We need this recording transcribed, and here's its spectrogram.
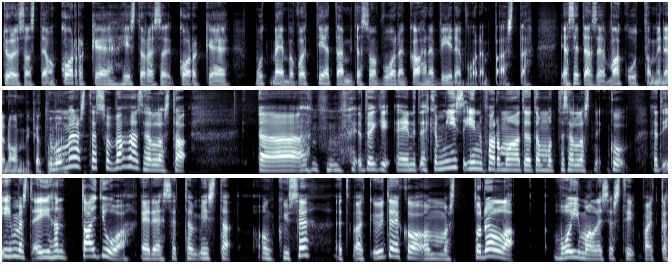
työllisyysaste on korkea, historiassa korkea, mutta me emme voi tietää, mitä se on vuoden, kahden, viiden vuoden päästä. Ja sitä se vakuuttaminen on, mikä tulee. Mun mielestä tässä on vähän sellaista Öö, jotenkin, ei nyt ehkä misinformaatiota, mutta sellaista, niin kuin, että ihmiset ei ihan tajua edes, että mistä on kyse. Että vaikka YTK on mun todella voimallisesti vaikka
